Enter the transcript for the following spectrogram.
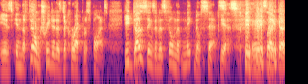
is in the film treated as the correct response. He does things in his film that make no sense. Yes. and it's like, uh,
